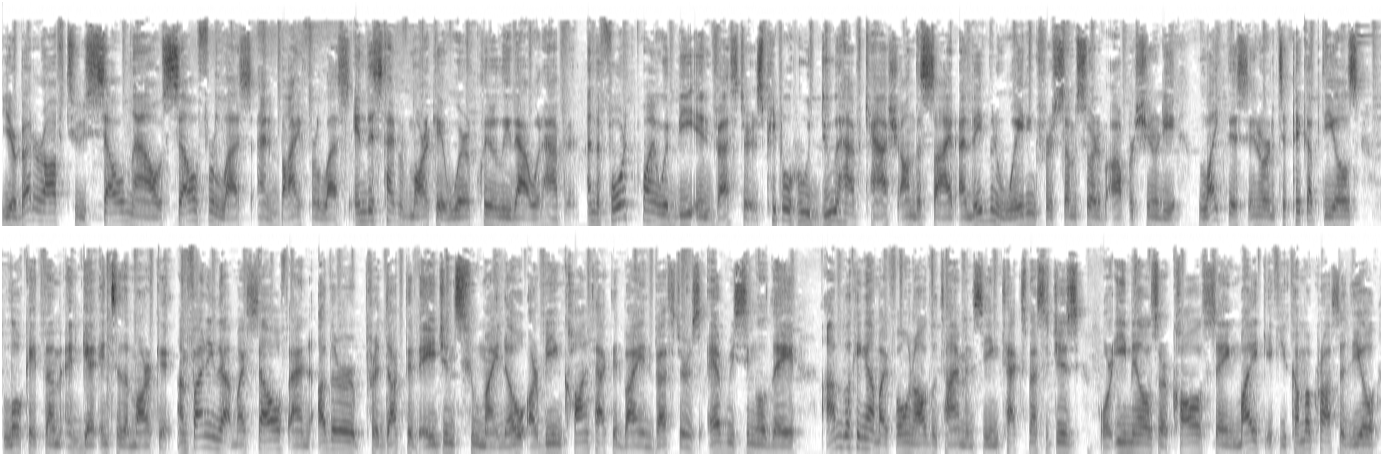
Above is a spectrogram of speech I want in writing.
you're better off to sell now, sell for less, and buy for less in this type of market where clearly that would happen. And the fourth point would be investors, people who do have cash on the side and they've been waiting for some sort of opportunity like this in order to pick up deals, locate them, and get into the market. I'm finding that myself and other productive agents whom I know are being contacted by investors every single day I'm looking at my phone all the time and seeing text messages or emails or calls saying, Mike, if you come across a deal,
